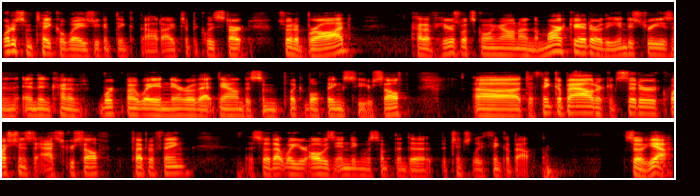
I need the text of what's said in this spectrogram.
What are some takeaways you can think about? I typically start sort of broad, kind of here's what's going on on the market or the industries, and and then kind of work my way and narrow that down to some applicable things to yourself uh, to think about or consider, questions to ask yourself, type of thing. So that way you're always ending with something to potentially think about. So yeah,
